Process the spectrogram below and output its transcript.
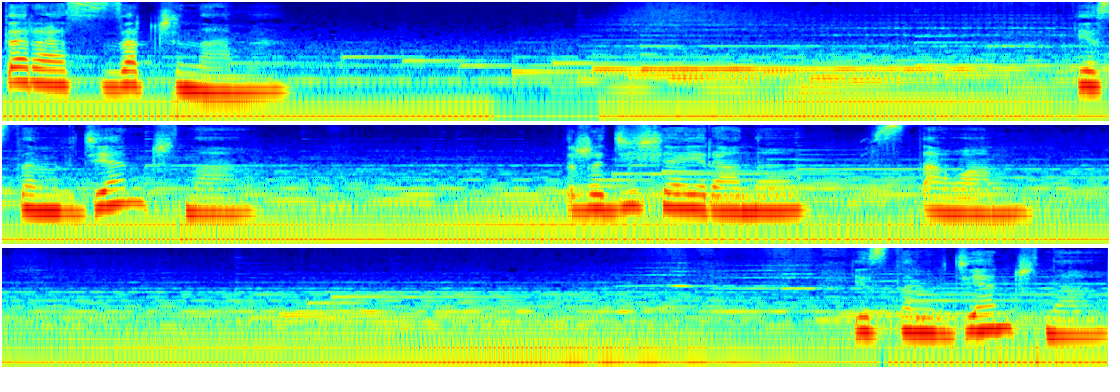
Teraz zaczynamy. Jestem wdzięczna, że dzisiaj rano wstałam. Jestem wdzięczna,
